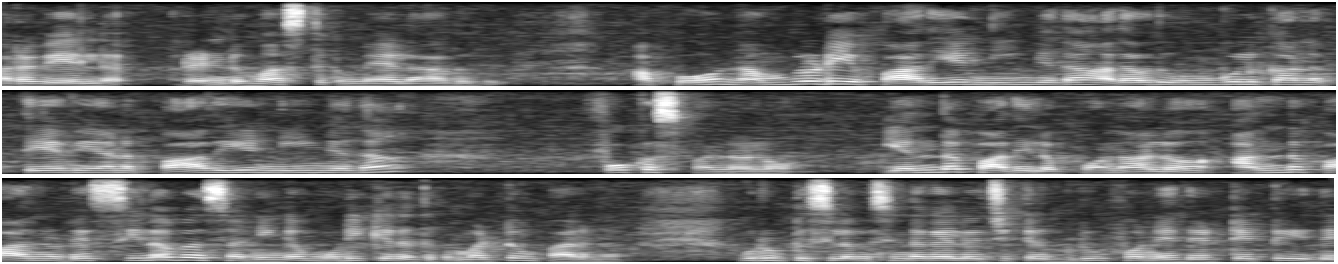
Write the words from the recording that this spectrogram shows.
வரவே இல்லை. ரெண்டு மாதத்துக்கு மேலே ஆகுது. அப்போது நம்மளுடைய பாதையை நீங்கள் தான் அதாவது உங்களுக்கான தேவையான பாதையை நீங்கள் தான் ஃபோக்கஸ் பண்ணணும். எந்த பாதையில் போனாலும் அந்த பாதையினுடைய சிலபஸை நீங்கள் முடிக்கிறதுக்கு மட்டும் பாருங்கள் குரூப் டூ சிலபஸ் இந்த கையில் வச்சுட்டு குரூப் ஒன் இது டெட்டு இது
